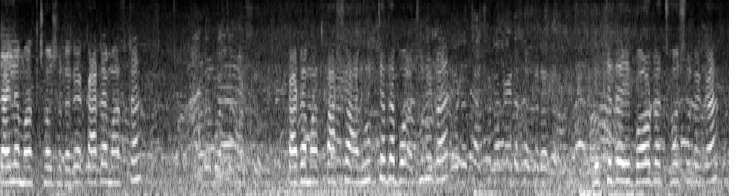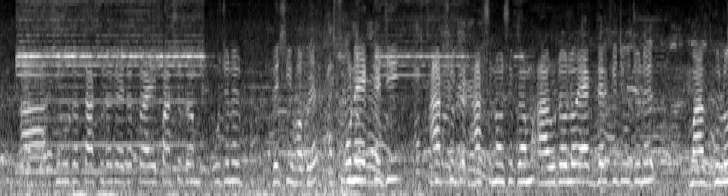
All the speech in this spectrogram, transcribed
টাইলা মাছ ছয়শো টাকা। কাটা মাছটা? কাটা মাছ পাঁচশো। আর রূপচাঁদা ছোটোটা রূপচাঁদা এই বড়টা ছশো টাকা। আর ছোটোটা চারশো টাকা। এটা প্রায় পাঁচশো গ্রাম ওজনের বেশি হবে। পনেরো এক কেজি আটশো আটশো নশো গ্রাম। আর ওটা হলো এক দেড় কেজি ওজনের মাছগুলো।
